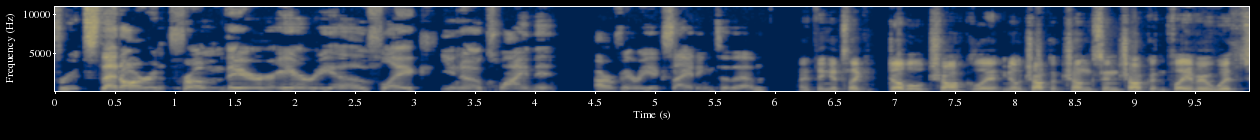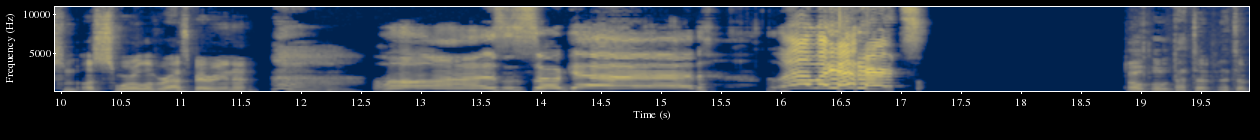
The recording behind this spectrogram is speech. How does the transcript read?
fruits that aren't from their area of like, you know, climate are very exciting to them. I think it's like double chocolate, you know, chocolate chunks and chocolate flavor with some, a swirl of raspberry in it. oh, this is so good. Ah, my head hurts. Oh, oh, that's a that's a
